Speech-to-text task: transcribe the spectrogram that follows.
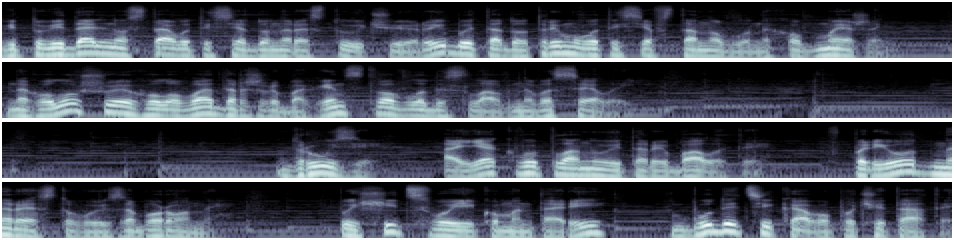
відповідально ставитися до нерестуючої риби та дотримуватися встановлених обмежень, наголошує голова Держрибагентства Владислав Невеселий. Друзі, а як ви плануєте рибалити в період нерестової заборони? Пишіть свої коментарі, буде цікаво почитати.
